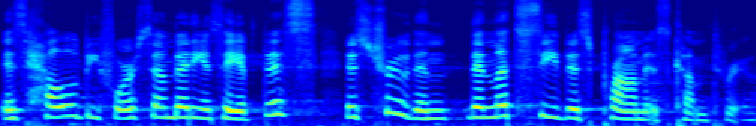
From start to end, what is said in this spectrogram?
is held before somebody and say, if this is true, then, then let's see this promise come through.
